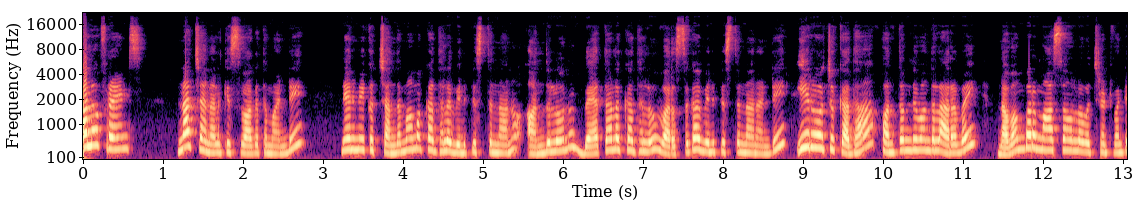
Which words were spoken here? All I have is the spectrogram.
హలో ఫ్రెండ్స్ నా ఛానల్కి స్వాగతం అండి. నేను మీకు చందమామ కథలు వినిపిస్తున్నాను. అందులోనూ బేతాళ కథలు వరుసగా వినిపిస్తున్నానండి. ఈ రోజు కథ పంతొమ్మిది వందల అరవై నవంబర్ మాసంలో వచ్చినటువంటి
